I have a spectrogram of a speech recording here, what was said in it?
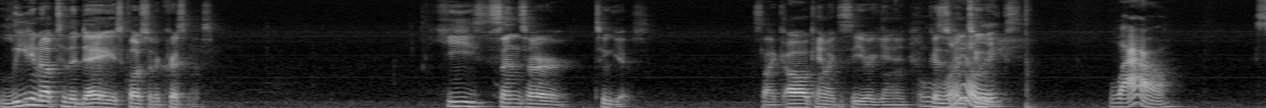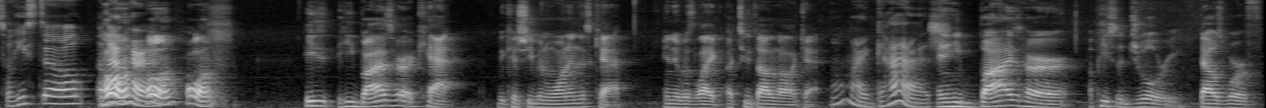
Leading up to the days closer to Christmas, he sends her two gifts. It's like, oh, can't wait to see you again because it's been two weeks. wow. So he's still Hold about on, her. hold on, hold on. He he buys her a cat because she's been wanting this cat, and it was like a two thousand dollar cat. Oh my gosh. and he buys her a piece of jewelry that was worth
